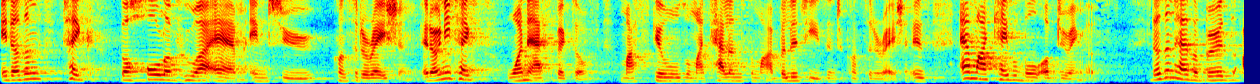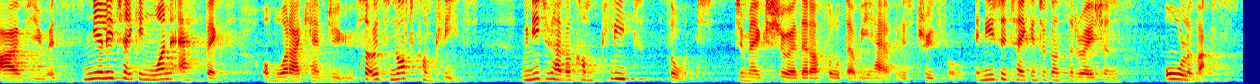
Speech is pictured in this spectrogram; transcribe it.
It doesn't take the whole of who I am into consideration. It only takes one aspect of my skills or my talents or my abilities into consideration is am I capable of doing this? It doesn't have a bird's eye view. It's merely taking one aspect of what I can do. So it's not complete. We need to have a complete thought to make sure that our thought that we have is truthful. It needs to take into consideration all of us.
